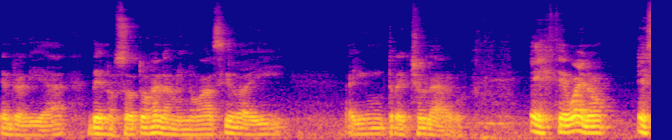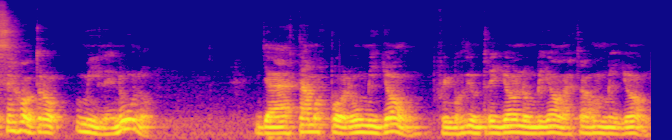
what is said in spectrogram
en realidad, de nosotros al aminoácido hay, hay un trecho largo. Este, bueno, ese es otro mil en uno. Ya estamos por un millón. Fuimos de un trillón a un billón, esto es un millón.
